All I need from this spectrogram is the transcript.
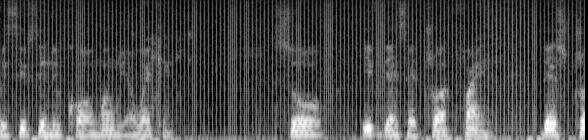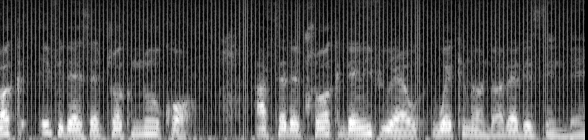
receives any call when we are working. So if there's a truck, fine. There's truck, if there's a truck, no call. After the truck, then if we are working on the other thing, then.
